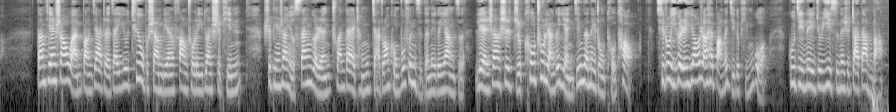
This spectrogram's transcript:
当天稍晚，绑架者在 YouTube 上边放出了一段视频，视频上有三个人穿戴成假装恐怖分子的那个样子，脸上是只抠出两个眼睛的那种头套，其中一个人腰上还绑了几个苹果，估计那就意思那是炸弹吧。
